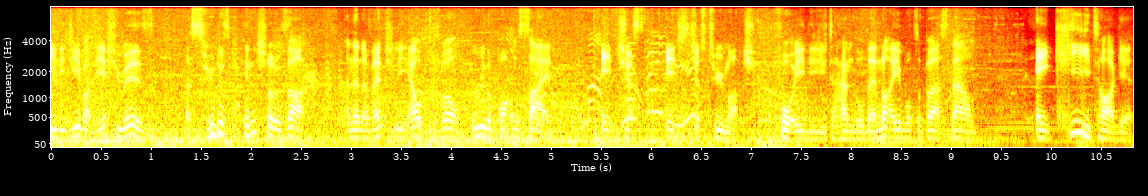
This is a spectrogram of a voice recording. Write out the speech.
EDG, but the issue is, as soon as Bin shows up, and then eventually Elk as well through the bottom side, it just it's just too much for EDG to handle. They're not able to burst down a key target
